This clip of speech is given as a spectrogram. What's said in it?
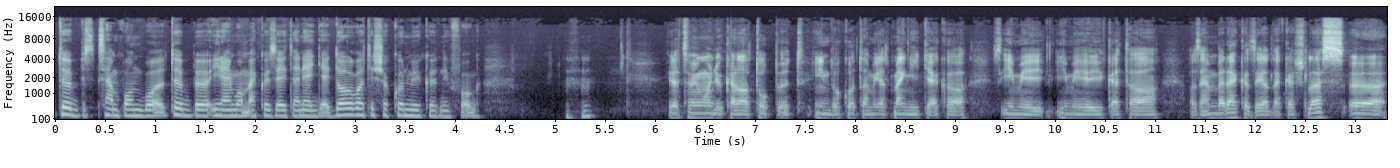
több szempontból, több irányból megközelíteni egy-egy dolgot, és akkor működni fog. Uh-huh illetve még mondjuk el a top 5 indokot, amiért megnyitják az e-mail, e-mailjüket a, az emberek, ez érdekes lesz. A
